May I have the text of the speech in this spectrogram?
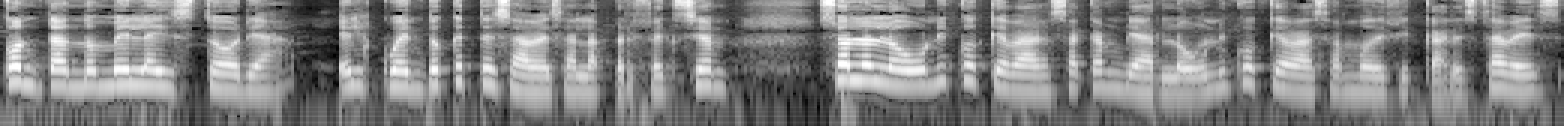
contándome la historia, el cuento que te sabes a la perfección. Solo lo único que vas a cambiar, lo único que vas a modificar esta vez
